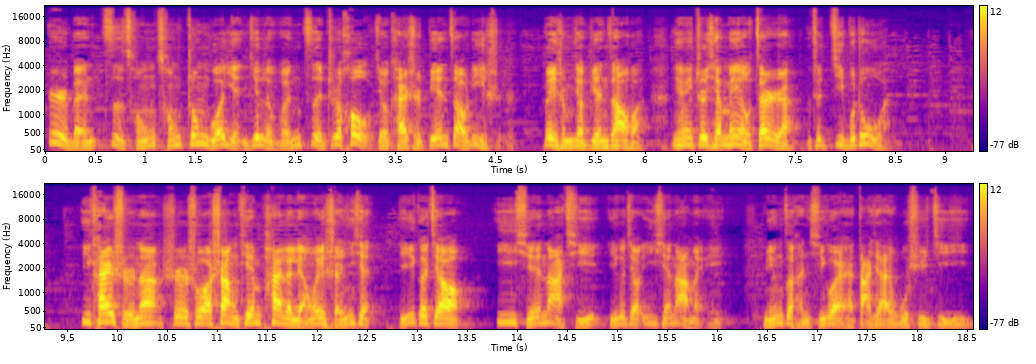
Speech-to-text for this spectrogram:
日本自从从中国引进了文字之后，就开始编造历史。为什么叫编造啊？因为之前没有字儿啊，这记不住啊。一开始呢，是说上天派了两位神仙，一个叫伊邪那岐，一个叫伊邪那美，名字很奇怪，大家也无需记忆。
